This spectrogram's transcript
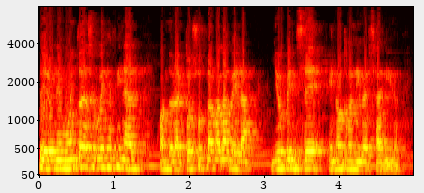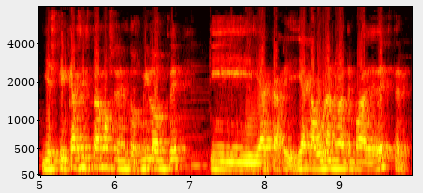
pero en el momento de la secuencia final, cuando el actor soplaba la vela, yo pensé en otro aniversario. Y es que casi estamos en el 2011 y, acabó una nueva temporada de Dexter.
